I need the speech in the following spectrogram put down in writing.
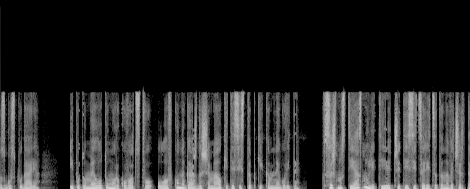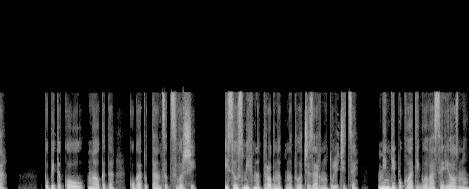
с господаря и под умелото му ръководство ловко нагаждаше малките си стъпки към неговите. Всъщност ясно ли ти е, че ти си царицата на вечерта? Попита Коул малката, когато танцът свърши. И се усмихна трогнат над лъчезарното личице. Минди поклати глава сериозно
